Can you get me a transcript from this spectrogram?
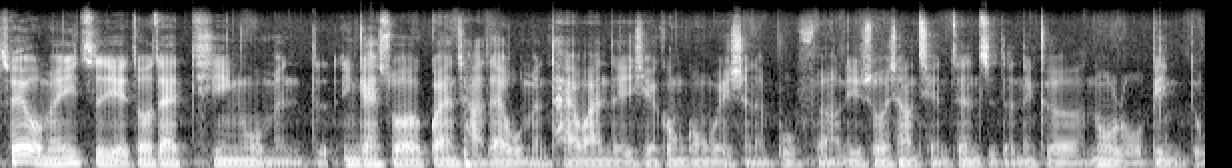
所以，我们一直也都在听我们的，应该说观察在我们台湾的一些公共卫生的部分啊，例如说像前阵子的那个诺罗病毒，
